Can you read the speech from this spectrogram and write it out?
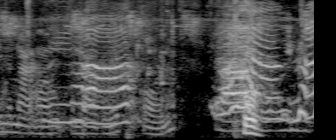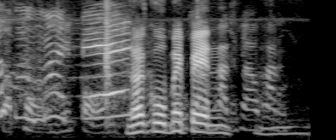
นี่มาเอาโอ้โอ้ยมีกับของมีก่อน แล้วกูบไม่เป็นพันชาวพันอืม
